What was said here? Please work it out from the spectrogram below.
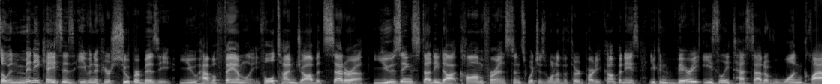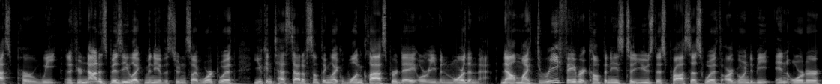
So in many cases, even if you're super busy, you have a family, full-time job, etc., using study.com, for instance, which is one of the third-party companies, you can very easily test out of one class per week. And if you're not as busy, like many of the students I've worked with, you can test out of something like one class per day or even more than that. Now, my three favorite companies to use this process with are going to be in order,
